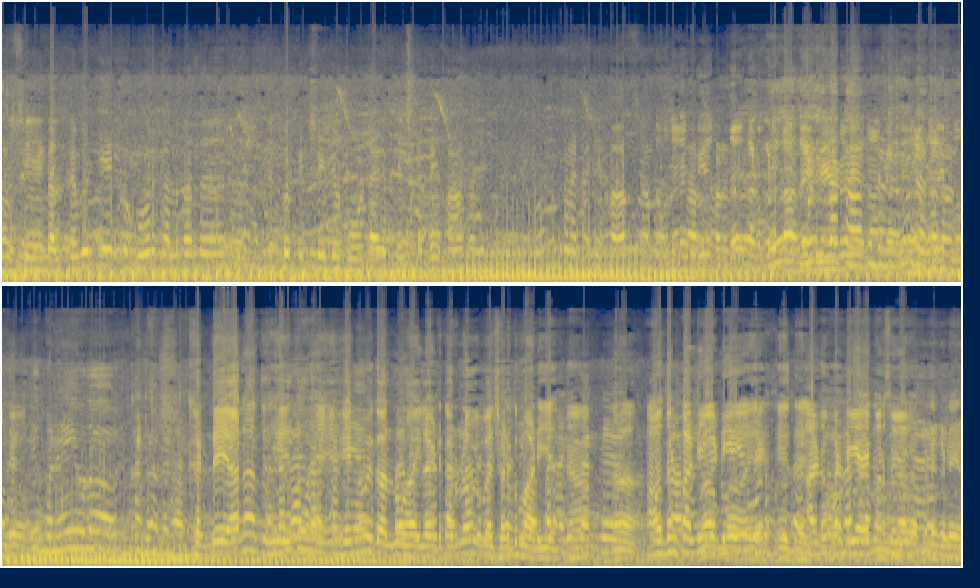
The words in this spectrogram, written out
ਤੁਸੀਂ ਇਹ ਗੱਲ ਵੀਰ ਜੀ, ਇੱਕ ਹੋਰ ਗੱਲਬਾਤ ਦੇਖੋ ਪਿੱਛੇ ਜੋ ਟੋਲ ਹੈ ਤੇ ਖੱਡੇ ਥਾਂ ਥਾਂ ਕਦੇ ਕਦੇ ਹਾਦਸਿਆਂ ਦਾ ਕਾਰਨ। ਇਹ ਕਾਰਨ ਬਣਿਆ ਬਣਿਆ ਹੀ ਉਹਦਾ ਖੱਡਿਆ ਖੱਡਾ। ਖੱਡੇ ਆ ਨਾ ਤੁਸੀਂ ਇਹ- ਇਹ- ਇਹਨੂੰ ਵੀ ਗੱਲ ਨੂੰ ਹਾਈਲਾਈਟ ਕਰੋ ਨਾ ਵੀ ਸੜਕ ਮਾੜੀ ਆ। ਹਾਂ। ਆਉਦਨ ਪਾਰਟੀ ਗੱਡੀ ਤੇ- ਆਲਟੋ ਪਾਰਟੀ ਆਏ ਪਰਸੋਂ ਜਦੋਂ ਆਪਣੇ ਗੱਡੇ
